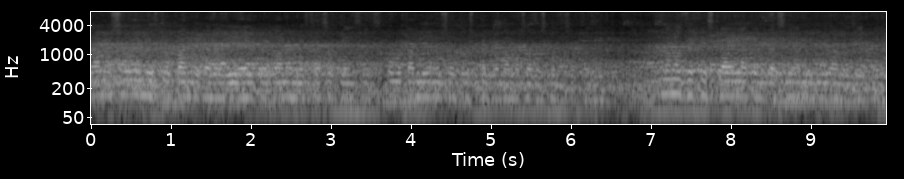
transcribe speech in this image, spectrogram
Danos hoy nuestro pan de cada día y perdona nuestras ofensas, como también nosotros perdonamos a los que nos ofenden. No nos dejes caer en la tentación y líbranos del mal.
